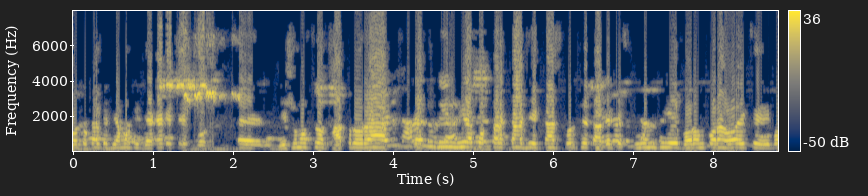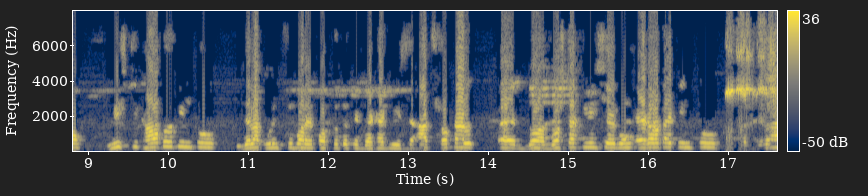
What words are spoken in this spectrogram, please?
গতকালকে যেমনটি দেখা গেছে যে সমস্ত ছাত্ররা এতদিন নিরাপত্তার কাজে কাজ করছে, তাদেরকে ফুল দিয়ে বরণ করা হয়েছে এবং মিষ্টি খাওয়াতেও কিন্তু জেলা পুলিশ সুপারের পক্ষ থেকে দেখা গিয়েছে। আজ সকাল দশটা তিরিশে এবং এগারোটায় কিন্তু জেলা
